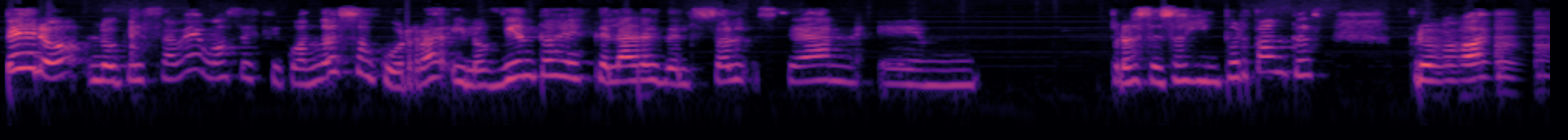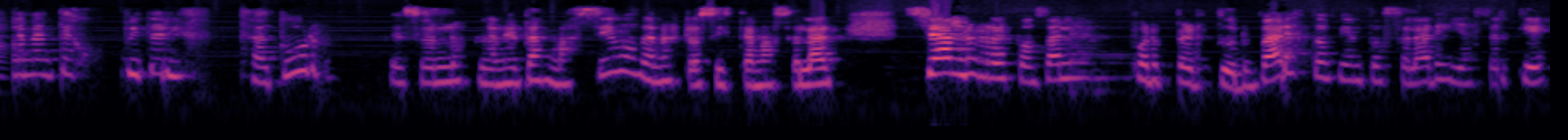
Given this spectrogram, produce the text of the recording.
Pero lo que sabemos es que cuando eso ocurra y los vientos estelares del Sol sean em, procesos importantes, probablemente Júpiter y Saturno que son los planetas masivos de nuestro sistema solar, sean los responsables por perturbar estos vientos solares y hacer que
